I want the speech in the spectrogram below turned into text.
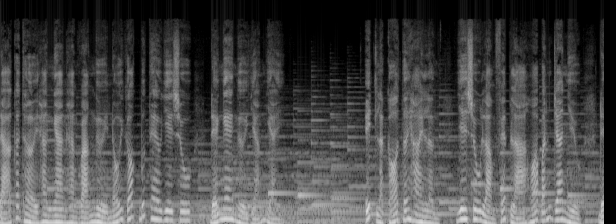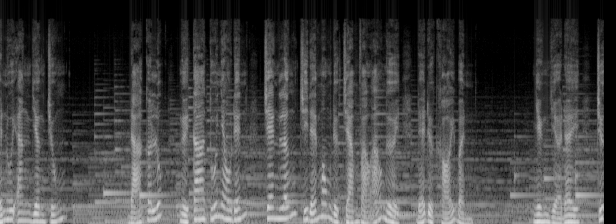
đã có thời hàng ngàn hàng vạn người nối gót bước theo Giêsu để nghe người giảng dạy. Ít là có tới hai lần, Giêsu làm phép lạ hóa bánh ra nhiều để nuôi ăn dân chúng. Đã có lúc người ta túa nhau đến chen lấn chỉ để mong được chạm vào áo người để được khỏi bệnh. Nhưng giờ đây, trước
